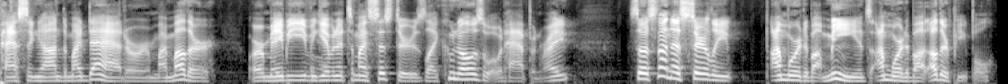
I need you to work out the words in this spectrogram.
passing on to my dad or my mother, or maybe even giving it to my sisters. Like who knows what would happen, right? So it's not necessarily I'm worried about me. It's I'm worried about other people.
